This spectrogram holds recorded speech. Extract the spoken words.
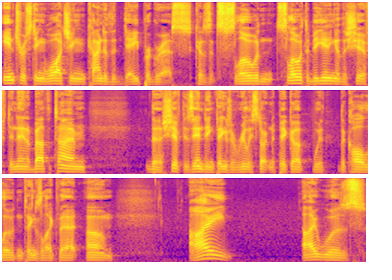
interesting watching kind of the day progress because it's slow and slow at the beginning of the shift, and then about the time the shift is ending, things are really starting to pick up with the call load and things like that. Um, I I was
